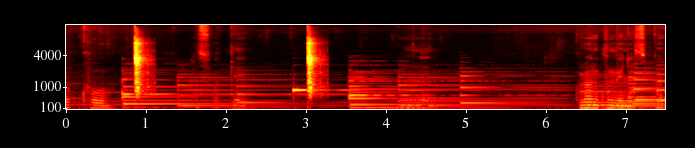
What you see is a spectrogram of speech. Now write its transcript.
겪고 할 수밖에 없는 그런 국면이 있을까?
